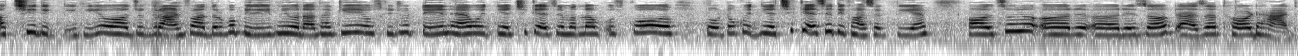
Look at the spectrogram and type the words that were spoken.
अच्छी दिखती थी और जो ग्रैंड फादर को बिलीव नहीं हो रहा था कि उसकी जो टेल है, वो इतनी अच्छी कैसे मतलब उसको, टोटो को इतनी अच्छी कैसे दिखा सकती है। Also reserve as a third hand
